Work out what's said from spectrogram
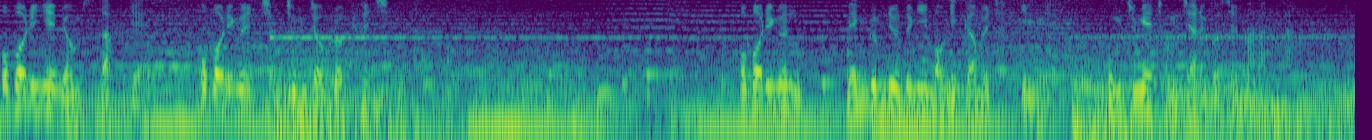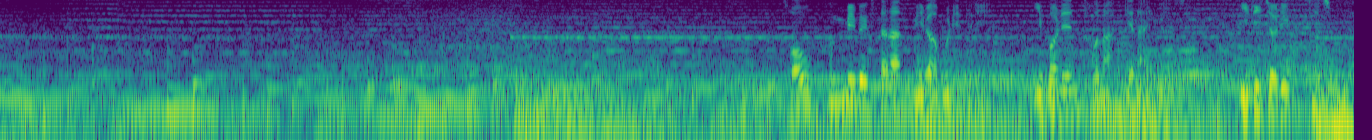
호버링의 명수답게 호버링을 집중적으로 펼칩니다. 호버링은 맹금류 등이 먹잇감을 잡기 위해 공중에 정지하는 것을 말합니다. 더욱 혼미백산한 미라부리들이 이번엔 더 낮게 날면서 이리저리 흩어집니다.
